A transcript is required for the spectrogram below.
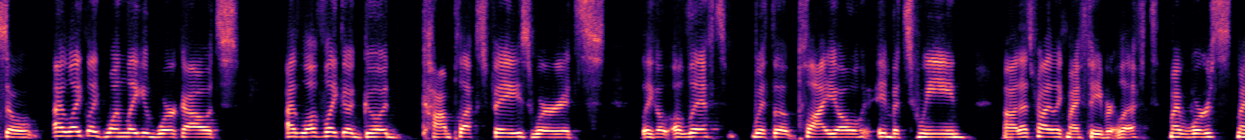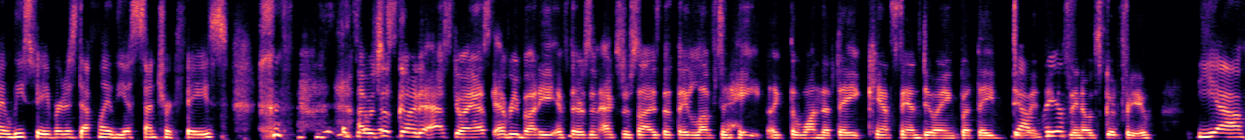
So I like like one legged workouts. I love like a good complex phase where it's like a, a lift with a plyo in between. Uh, that's probably like my favorite lift. My worst, my least favorite is definitely the eccentric phase. I was just going to ask you. I ask everybody if there's an exercise that they love to hate, like the one that they can't stand doing, but they do yeah, it because they know it's good for you. Yeah,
